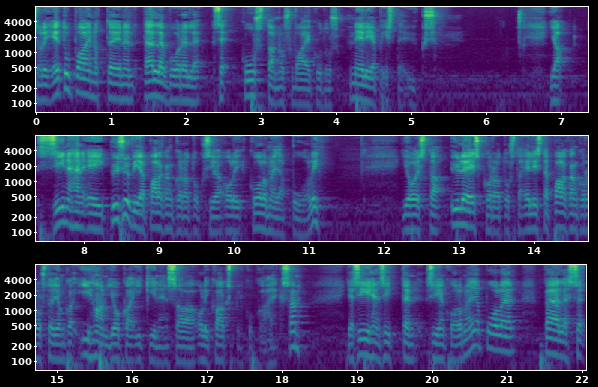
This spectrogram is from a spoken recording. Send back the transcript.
se oli etupainotteinen tälle vuodelle se kustannusvaikutus 4,1. Ja siinähän ei pysyviä palkankorotuksia oli kolme ja puoli, joista yleiskorotusta, eli sitä palkankorotusta, jonka ihan joka ikinen saa, oli 2,8. Ja siihen sitten, siihen kolmeen ja puoleen päälle se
